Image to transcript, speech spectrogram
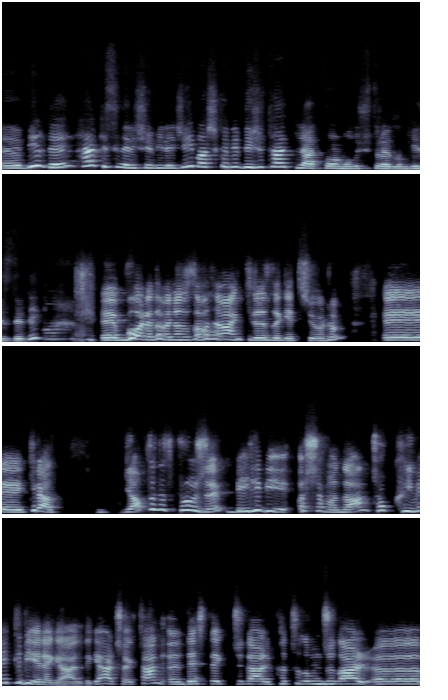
E, bir de herkesin erişebileceği başka bir dijital platform oluşturalım biz dedik. E, bu arada ben o zaman hemen Kiraz'a geçiyorum. E, Kiraz, yaptığınız proje belli bir aşamadan çok kıymetli bir yere geldi. Gerçekten e, destekçiler, katılımcılar, e,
